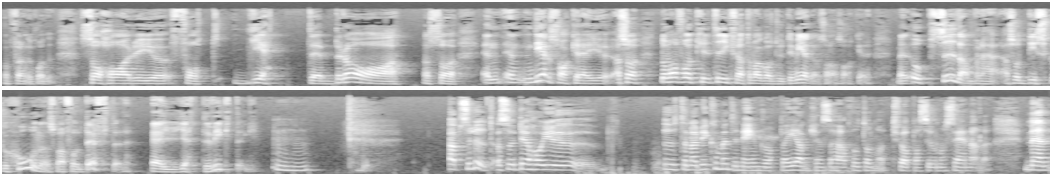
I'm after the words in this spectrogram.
uppförandekoden, så har det ju fått jättebra Alltså, en, en del saker är ju, alltså, de har fått kritik för att de har gått ut i media och sådana saker. Men uppsidan på det här, alltså diskussionen som har följt efter, är ju jätteviktig. Mm. Absolut, alltså det har ju utan att vi kommer inte namedroppa egentligen så här förutom att två personer senare. Men,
